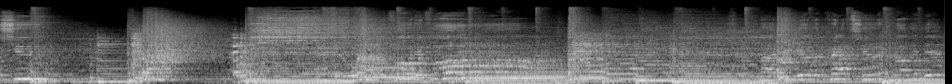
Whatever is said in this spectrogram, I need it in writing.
Shoot And Somebody probably did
